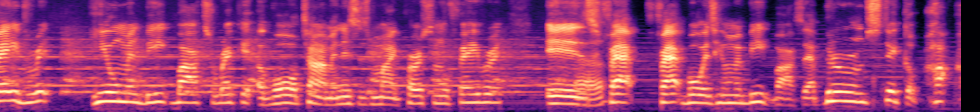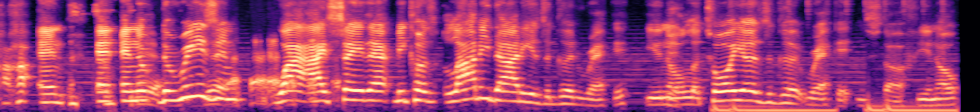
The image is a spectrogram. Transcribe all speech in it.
Favorite human beatbox record of all time, and this is my personal favorite, is Uh-huh. Fat Fat Boy's Human Beatbox. That boom stick up, ha ha ha. And and and the, Yeah. the reason why I say that because La Di Da Di is a good record, you know. Latoya is a good record and stuff, you know.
